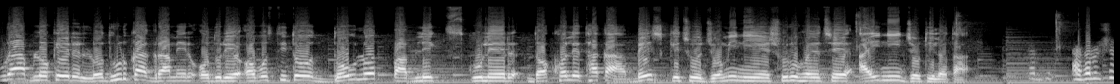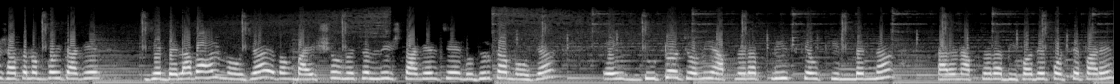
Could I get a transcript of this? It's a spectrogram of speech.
পুরা ব্লকের লধুরকা গ্রামের অদূরে অবস্থিত দৌলত পাবলিক স্কুলের দখলে থাকা বেশ কিছু জমি নিয়ে শুরু হয়েছে আইনি জটিলতা। এগারোশো সাতানব্বই দাগের যে বেলাবহল মৌজা এবং বাইশশো উনচল্লিশ দাগের যে লুধুরকা মৌজা এই দুটো জমি আপনারা প্লিজ কেউ কিনবেন না কারণ আপনারা বিপদে পড়তে পারেন।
